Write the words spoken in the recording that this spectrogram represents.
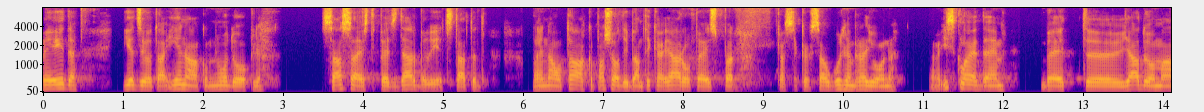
veida iedzīvotāju ienākuma nodokļa sasaisti pēc darba vietas. Tātad, lai nav tā, ka pašvaldībām tikai jārūpējas par saka, savu guļam rajona izklaidēm, bet jādomā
